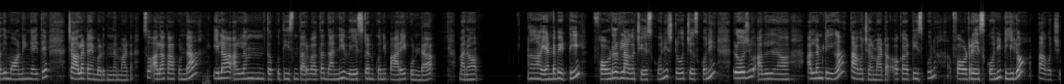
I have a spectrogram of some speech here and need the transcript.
అది మార్నింగ్ అయితే చాలా టైం పడుతుంది అనమాట సో అలా కాకుండా ఇలా అల్లం తొక్కు తీసిన తర్వాత దాన్ని వేస్ట్ అనుకొని పారేయకుండా మనం ఎండబెట్టి పౌడర్ లాగా చేసుకొని స్టోర్ చేసుకొని రోజు అల్ల అల్లం టీగా తాగొచ్చు అనమాట ఒక టీ స్పూన్ పౌడర్ వేసుకొని టీలో తాగొచ్చు.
